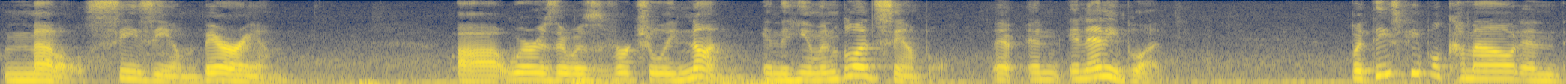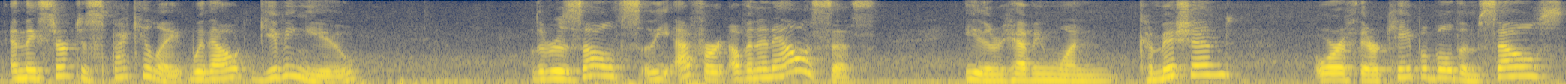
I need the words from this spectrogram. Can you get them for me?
metals, cesium, barium, uh, whereas there was virtually none in the human blood sample, in, in any blood. But these people come out and, and they start to speculate without giving you the results, the effort of an analysis, either having one commissioned or if they're capable themselves,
